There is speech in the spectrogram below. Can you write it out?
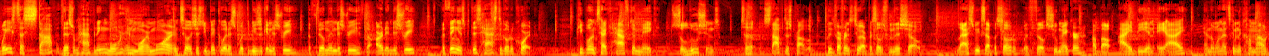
ways to stop this from happening more and more and more until it's just ubiquitous with the music industry, the film industry, the art industry? The thing is, this has to go to court. People in tech have to make solutions to stop this problem. Please reference two episodes from this show last week's episode with Phillip Shoemaker about ID and AI, and the one that's going to come out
